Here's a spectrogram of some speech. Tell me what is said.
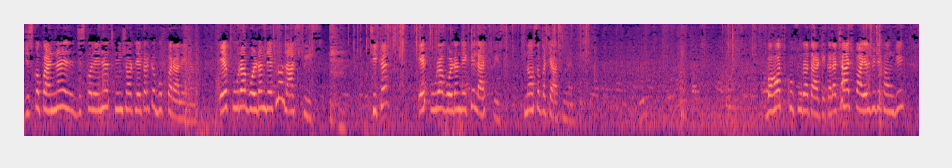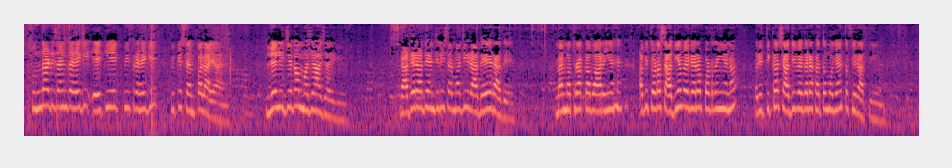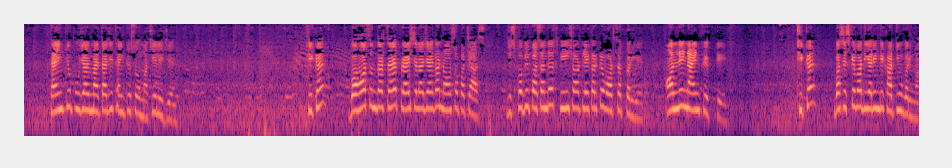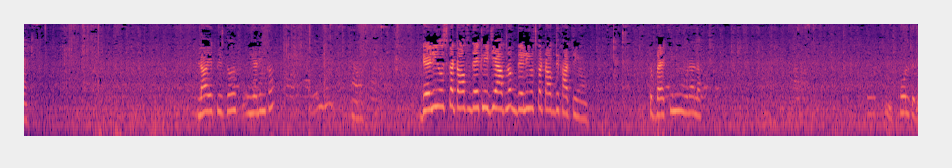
जिसको पहनना है, जिसको लेना है स्क्रीनशॉट लेकर के बुक करा लेना। एक पूरा गोल्डन देख लो लास्ट पीस ठीक है? एक पूरा गोल्डन देखिए लास्ट पीस 950 में। बहुत खूबसूरत आर्टिकल अच्छा आज पायल भी दिखाऊँगी। सुंदर डिज़ाइन रहेगी, एक ही एक पीस रहेगी, क्योंकि सैंपल आया है। ले लीजिएगा, मज़ा आ जाएगी। राधे राधे, अंजलि शर्मा जी, राधे राधे। मैं मथुरा कब आ रही हैं? अभी थोड़ा शादियाँ वगैरह पड़ रही हैं ना? रितिका, शादी वगैरह खत्म हो जाए तो फिर आती हैं। Thank you Pooja Mehta ji thank you so much ये लीजिए। ठीक है? बहुत सुंदर सा है। प्राइस चला जाएगा 950 जिसको भी पसंद है स्क्रीनशॉट लेकर के व्हाट्सएप करिए। ओनली 950 ठीक है? बस इसके बाद इयरिंग दिखाती हूँ गरिमा। ला एक पीस दो इयरिंग का। हाँ। डेली यूज़ का टॉप देख लीजिए आप लोग। डेली यूज़ का टॉप दिखाती हूँ। तो बैक ही नहीं हो रहा ला। खोल के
